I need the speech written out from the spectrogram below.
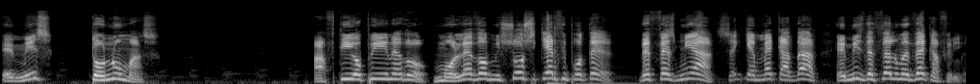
Εμείς το νου μας. Αυτοί οι οποίοι είναι εδώ, μολέδο μισώσει και έρθει ποτέ. Δεν θες μία, σε και με καντάρ. Εμείς δεν θέλουμε δέκα φίλε.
